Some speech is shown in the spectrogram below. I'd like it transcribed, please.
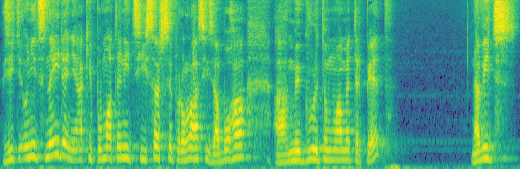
Vždyť o nic nejde, nějaký pomatený císař se prohlásí za Boha a my kvůli tomu máme trpět? Navíc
